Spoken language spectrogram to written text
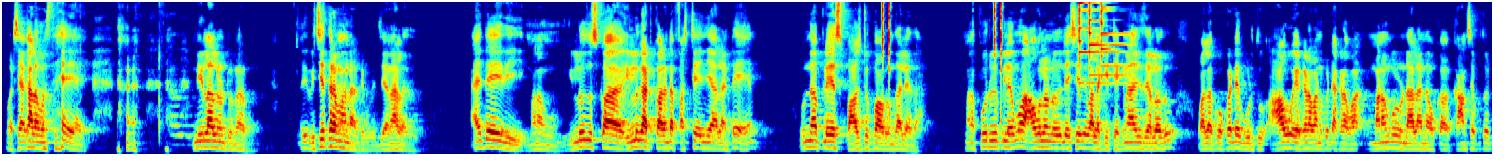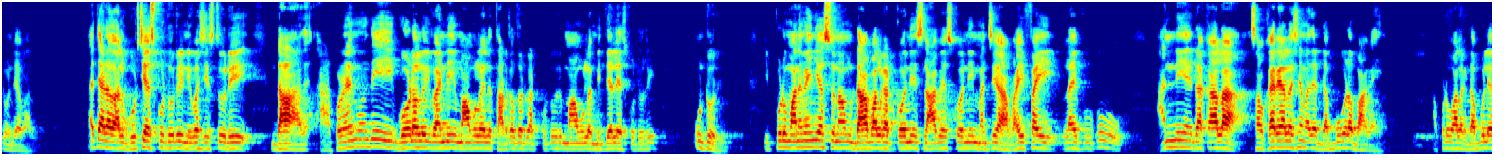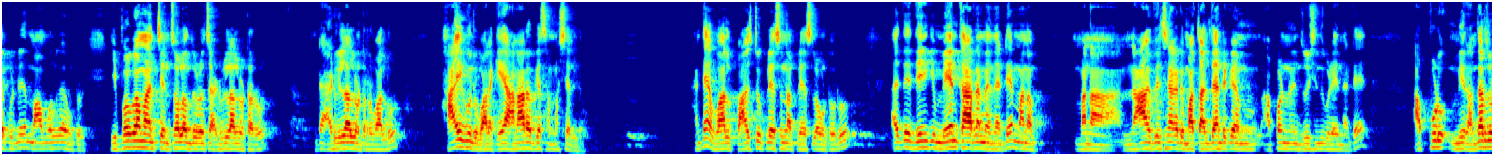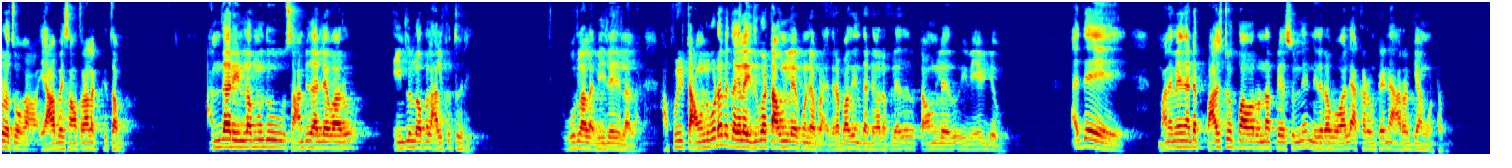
వర్షాకాలం వస్తే నీళ్ళలో ఉంటున్నారు. ఇది విచిత్రం అన్నట్టు ఇప్పుడు జనాలు అది అయితే ఇది మనం ఇల్లు చూసుకో ఇల్లు కట్టుకోవాలంటే ఫస్ట్ ఏం చేయాలంటే ఉన్న ప్లేస్ పాజిటివ్ పవర్ ఉందా లేదా? మన పూర్వీకులేమో ఆవులను వదిలేసేది వాళ్ళకి టెక్నాలజీ తెలియదు వాళ్ళకు ఒకటే గుర్తు ఆవు ఎక్కడ అనుకుంటే అక్కడ మనం కూడా ఉండాలనే ఒక కాన్సెప్ట్ తోటి ఉండేవాళ్ళు. అయితే ఆడ వాళ్ళు గుడి చేసుకుంటూరి నివసిస్తూరి దా అప్పుడేముంది గోడలు ఇవన్నీ మామూలుగా తడకలతో కట్టుకుంటుర్రి మామూలుగా మిద్దెలు వేసుకుంటుర్రి ఉంటుర్రి. ఇప్పుడు మనం ఏం చేస్తున్నాం? డాబాలు కట్టుకొని స్లాబ్ వేసుకొని మంచిగా వైఫై లైఫ్కు అన్ని రకాల సౌకర్యాలు వచ్చినాయి అదే డబ్బు కూడా బాగా అయింది అప్పుడు వాళ్ళకి డబ్బు లేకుంటే మామూలుగా ఉంటుంది ఇప్పుడు కూడా మనం చెంచోళ్ళని చూడవచ్చు అడవిలాలు ఉంటారు. అంటే అడవిలాలు ఉంటారు వాళ్ళు. హాయిగా ఉంటారు వాళ్ళకి ఏ అనారోగ్య సమస్యలు లేవు. అంటే వాళ్ళు పాజిటివ్ ప్లేస్ ఉన్న ప్లేస్లో ఉంటారు అయితే దీనికి మెయిన్ కారణం ఏంటంటే మన మన నాకు తెలిసిన కాడికి మా తల్లిదండ్రికి అప్పుడు నేను చూసింది కూడా ఏంటంటే అప్పుడు మీరు అందరు చూడొచ్చు ఒక యాభై సంవత్సరాల క్రితం అందరు ఇండ్ల ముందు సాంబి తల్లేవారు ఇండ్ల లోపల అలుకుతూరి ఊర్లలో విలేజ్లలో అప్పుడు ఈ టౌన్లు కూడా పెద్దగా ఇది కూడా టౌన్ లేకుండా అప్పుడు హైదరాబాద్ ఇంత డెవలప్ లేదు టౌన్ లేదు ఇవేవి లేవు. అయితే మనం ఏంటంటే పాజిటివ్ పవర్ ఉన్న ప్లేసుల్ని నిద్రపోవాలి అక్కడ ఉంటేనే ఆరోగ్యంగా ఉంటాం.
